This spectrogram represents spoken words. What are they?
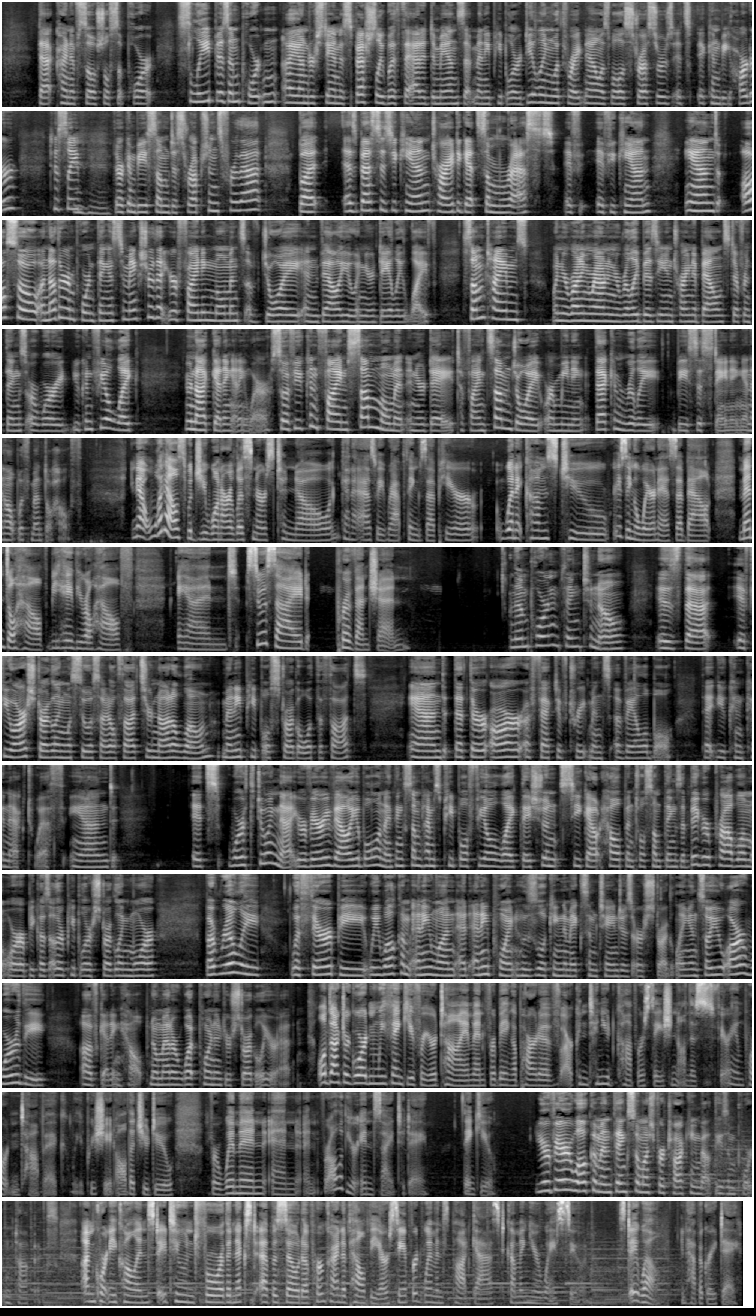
that kind of social support. Sleep is important. I understand especially with the added demands that many people are dealing with right now as well as stressors, it's it can be harder to sleep. Mm-hmm. There can be some disruptions for that, but as best as you can try to get some rest if if you can. And also another important thing is to make sure that you're finding moments of joy and value in your daily life. Sometimes when you're running around and you're really busy and trying to balance different things or worried you can feel like you're not getting anywhere. So if you can find some moment in your day to find some joy or meaning that can really be sustaining and help with mental health now, what else would you want our listeners to know, kind of as we wrap things up here, when it comes to raising awareness about mental health, behavioral health, and suicide prevention? The important thing to know is that if you are struggling with suicidal thoughts, you're not alone. Many people struggle with the thoughts, and that there are effective treatments available that you can connect with. And it's worth doing that. You're very valuable. And I think sometimes people feel like they shouldn't seek out help until something's a bigger problem or because other people are struggling more. But really, with therapy, we welcome anyone at any point who's looking to make some changes or struggling. And so you are worthy of getting help, no matter what point of your struggle you're at. Well, Dr. Gordon, we thank you for your time and for being a part of our continued conversation on this very important topic. We appreciate all that you do for women and, and for all of your insight today. Thank you. You're very welcome, and thanks so much for talking about these important topics. I'm Courtney Collins. Stay tuned for the next episode of Her Kind of Healthy, our Sanford Women's podcast, coming your way soon. Stay well and have a great day.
